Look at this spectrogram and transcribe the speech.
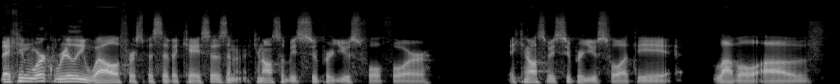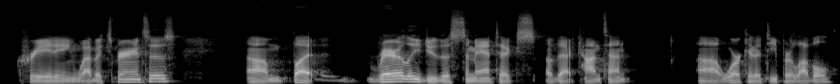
they can work really well for specific cases, and it can also be super useful for. It can also be super useful at the level of creating web experiences, um, but rarely do the semantics of that content uh, work at a deeper level.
